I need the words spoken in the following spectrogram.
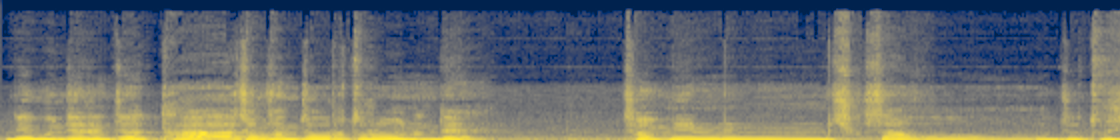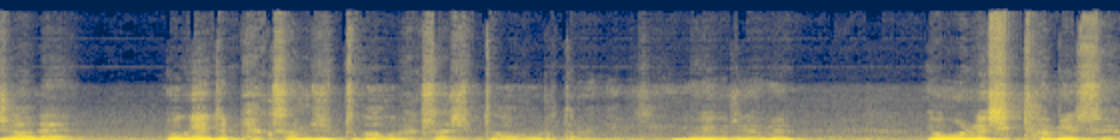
근데 문제는 이제 다 정상적으로 들어오는데 점심 식사 후 이제 두 시간에 요게 이제 130도 가고 140도 가고 그렇다는 얘기지. 왜 그러냐면 이거 원래 식탐이 있어요.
